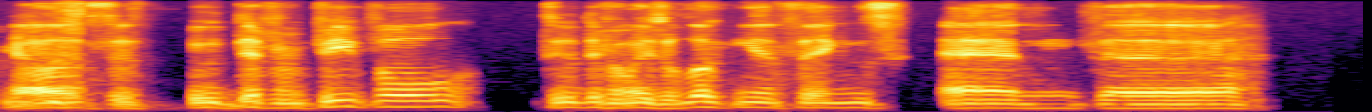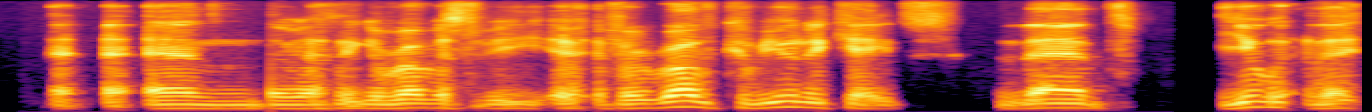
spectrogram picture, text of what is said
you know, it's two different people, two different ways of looking at things, and uh, and I think a rav has to be if a rav communicates that you that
